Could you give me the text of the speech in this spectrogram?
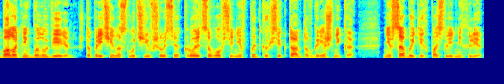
болотник был уверен, что причина случившегося кроется вовсе не в пытках сектантов-грешника, не в событиях последних лет,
